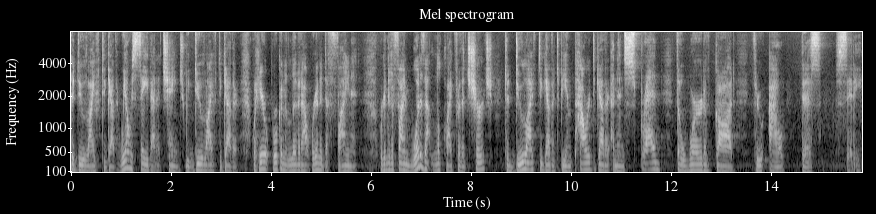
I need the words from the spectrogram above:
to do life together. We always say that at Change. We do life together. Well, here we're going to live it out. We're going to define it. We're going to define what does that look like for the church to do life together, to be empowered together, and then spread the word of God throughout this city.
